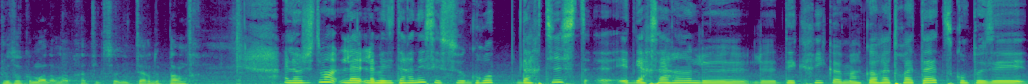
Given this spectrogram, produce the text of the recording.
plutôt que moi dans ma pratique solitaire de peintre. Alors justement, la, Méditerranée, c'est ce groupe d'artistes. Euh, Edgar Sarin le, décrit comme un corps à trois têtes composé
